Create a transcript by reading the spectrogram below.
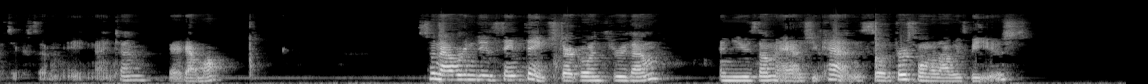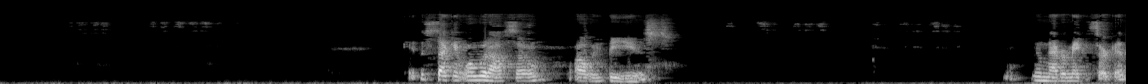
5, 6, 7, 8, 9, 10. Okay, I got them all. So now we're going to do the same thing. Start going through them and use them as you can. So the first one will always be used. Okay, the second one would also always be used. You'll never make a circuit.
